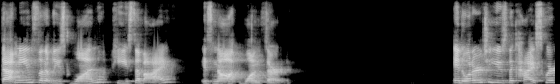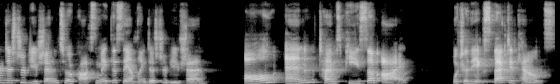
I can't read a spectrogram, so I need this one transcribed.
that means that at least one p sub i is not one-third. In order to use the chi-square distribution to approximate the sampling distribution, all n times p sub i, which are the expected counts,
